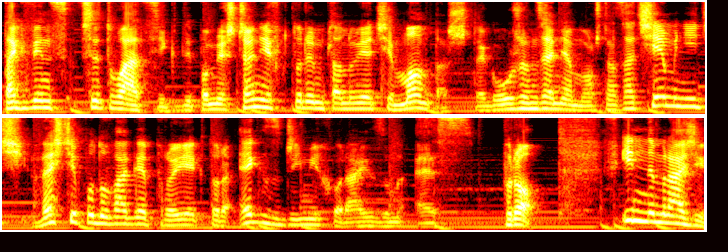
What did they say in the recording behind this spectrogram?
Tak więc w sytuacji, gdy pomieszczenie, w którym planujecie montaż tego urządzenia można zaciemnić, weźcie pod uwagę projektor XGMI Horizon S Pro. W innym razie,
